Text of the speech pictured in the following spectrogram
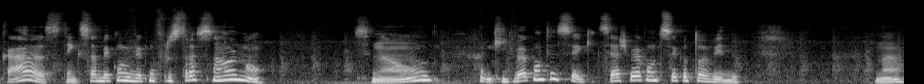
Cara, você tem que saber conviver com frustração, irmão. Senão, o que, que vai acontecer? O que, que você acha que vai acontecer com a tua vida? Né?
